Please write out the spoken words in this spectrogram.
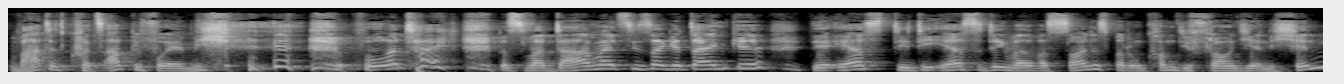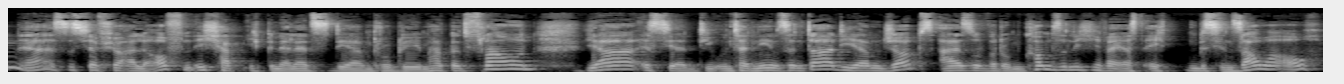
Wartet kurz ab, bevor ihr mich verurteilt. Das war damals dieser Gedanke. Der erste, die, die erste Ding war, was soll das? Warum kommen die Frauen hier nicht hin? Ja, es ist ja für alle offen. Ich, hab, ich bin der Letzte, der ein Problem hat mit Frauen. Ja, ist ja, die Unternehmen sind da, die haben Jobs. Also warum kommen sie nicht? Ich war erst echt ein bisschen sauer auch.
